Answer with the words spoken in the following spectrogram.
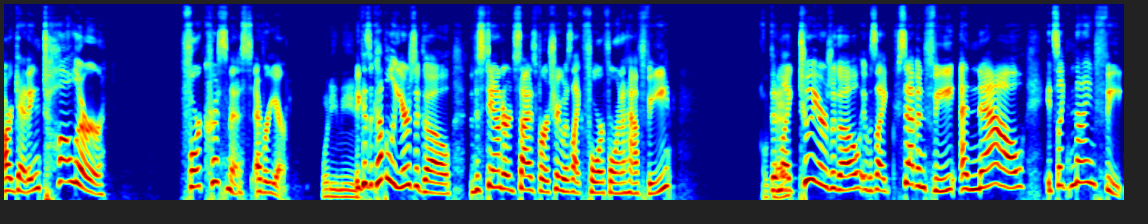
are getting taller for Christmas every year. What do you mean? Because a couple of years ago, the standard size for a tree was like four, four and a half feet. Okay. Then, like two years ago, it was like seven feet. And now it's like nine feet.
